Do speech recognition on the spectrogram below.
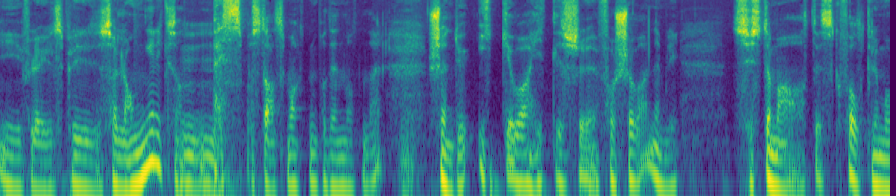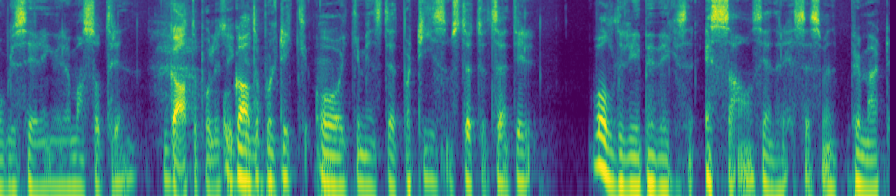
i fløyelsprydede salonger. ikke sant? Press på statsmakten på den måten der. Skjønte jo ikke hva Hitlers eh, forse var, nemlig systematisk folkelig mobilisering eller masseopptrinn Gatepolitikk. og gatepolitikk, og ikke minst et parti som støttet seg til voldelige bevegelser, SA og senere SS, men primært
